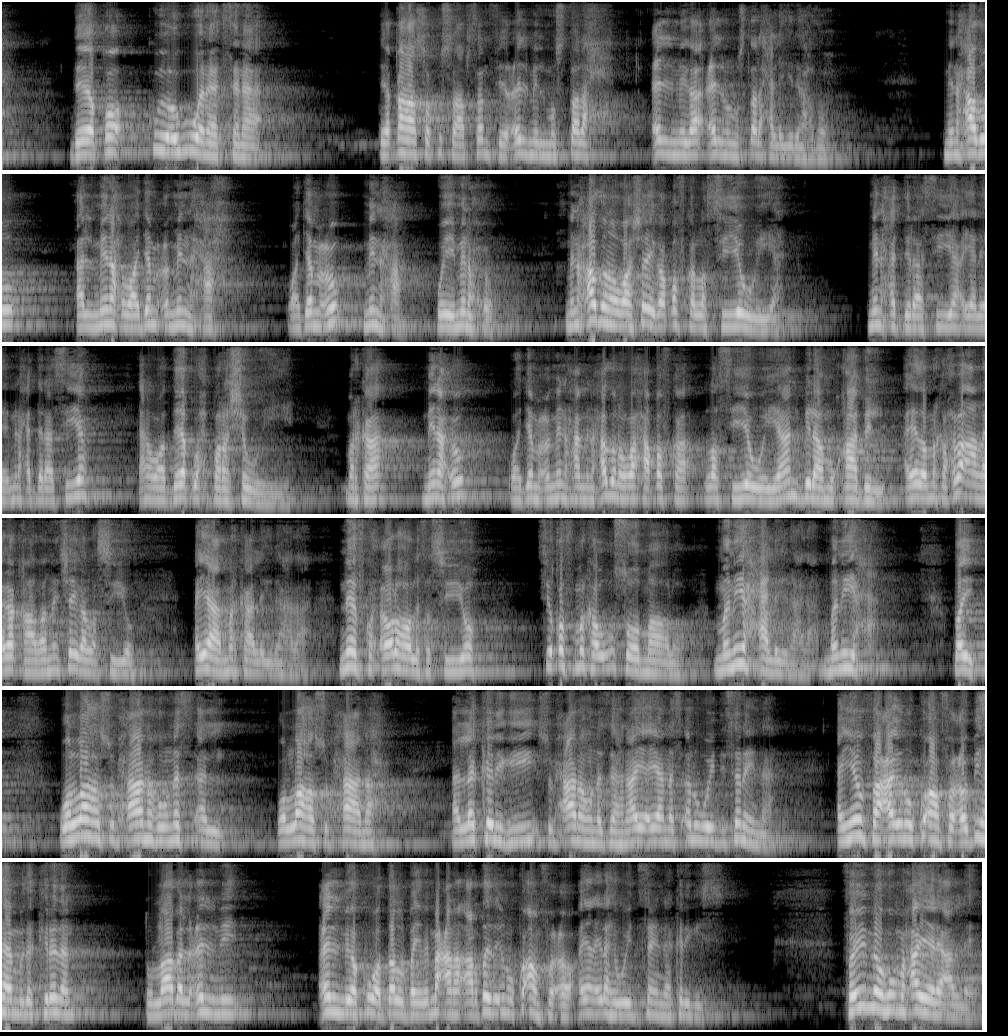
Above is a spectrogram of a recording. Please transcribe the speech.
deeqo kuwii ugu wanaagsanaa deeqahaasoo ku saabsan fii cilmi almustalax cilmiga cilmi mustalaxa la yidhaahdo minxadu alminax waa jamcu minxa waa jamcu minxa weye minaxu minxaduna waa shayga qofka la siiyo weeyaan minxa diraasiya ayaa layahay minxa diraasiya yani waa deeq waxbarasho weeye. Marka minaxu waa jamcu minxa minxaduna waxa qofka la siiyo weeyaan bilaa muqaabil. Ayadoo marka waxba aan laga qaadanin shayga la siiyo ayaa markaa la yidhaahdaa neefka xoolahoo lasa siiyo si qof markaa uu u soo maalo maniixa la yidhaahdaa maniixa. Ayib wallaha subxaanahu nas'al wallaha subxaanah. Alla keligii subxaanahu nasahnaaye ayaa nas'alu weydiisanaynaa an yanfaca inuu ku anfaco biha mudakiradan tulaaba alcilmi cilmiga kuwa dalbay bimacnaa ardayda inuu ku anfaco ayaan ilahay weydiisanaynaa keligiis. Fa innahu maxaa yeelay alleh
